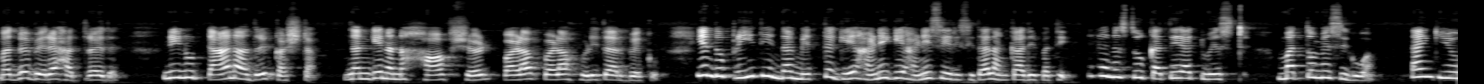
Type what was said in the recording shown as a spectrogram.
ಮದುವೆ ಬೇರೆ ಹತ್ತಿರ ಇದೆ. ನೀನು ಟ್ಯಾನ್ ಆದರೆ ಕಷ್ಟ. ನನಗೆ ನನ್ನ ಹಾಫ್ ಶರ್ಟ್ ಪಳ ಪಳ ಹೊಳಿತಾ ಇರಬೇಕು ಎಂದು ಪ್ರೀತಿಯಿಂದ ಮೆತ್ತಗೆ ಹಣೆಗೆ ಹಣೆ ಸೇರಿಸಿದ ಲಂಕಾಧಿಪತಿ. ಅನ್ನಿಸ್ತು ಕಥೆಯ ಟ್ವಿಸ್ಟ್ ಮತ್ತೊಮ್ಮೆ ಸಿಗುವ. ಥ್ಯಾಂಕ್ ಯು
